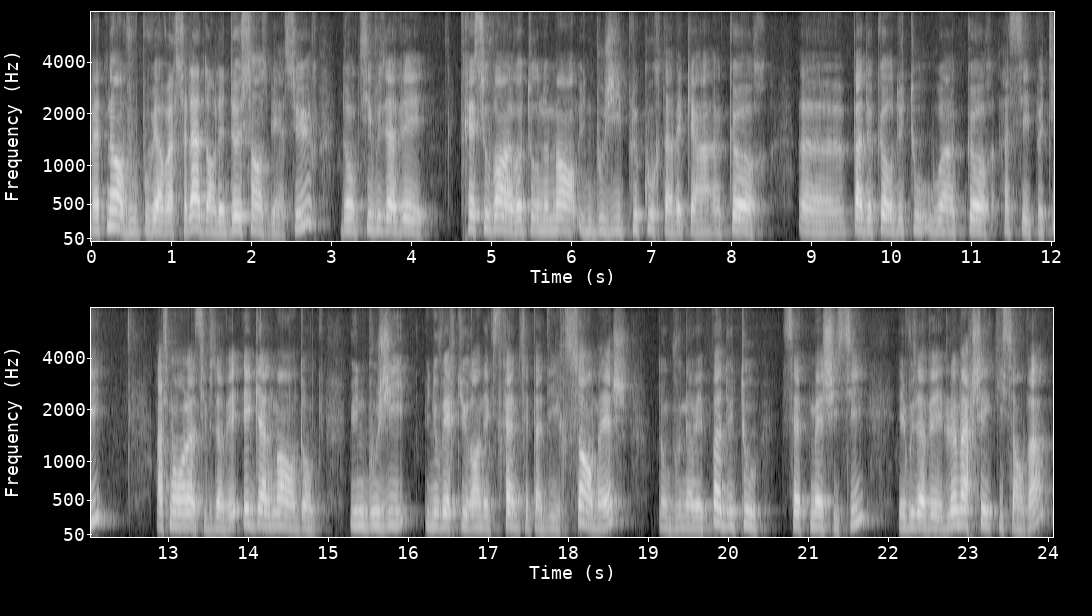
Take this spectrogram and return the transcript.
Maintenant vous pouvez avoir cela dans les deux sens bien sûr. Donc si vous avez très souvent un retournement, une bougie plus courte avec un, corps, euh, pas de corps du tout ou un corps assez petit, à ce moment-là si vous avez également donc une bougie, une ouverture en extrême c'est-à-dire sans mèche, donc vous n'avez pas du tout cette mèche ici et vous avez le marché qui s'en va,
